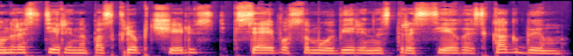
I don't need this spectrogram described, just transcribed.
Он растерянно поскреб челюсть, вся его самоуверенность рассеялась, как дым.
